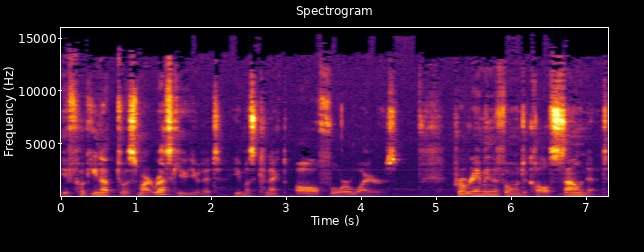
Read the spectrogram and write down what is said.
If hooking up to a Smart Rescue unit, you must connect all four wires. Programming the phone to call SoundNet.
